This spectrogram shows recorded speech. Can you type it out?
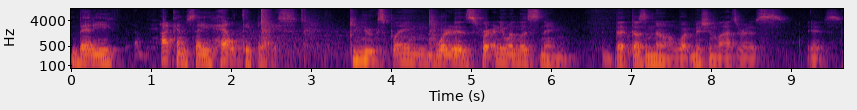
very, I can say, healthy place. Can you explain what it is for anyone listening that doesn't know what Mission Lazarus is?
